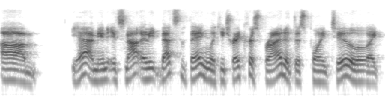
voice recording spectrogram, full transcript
um, yeah, I mean, it's not. I mean, that's the thing. Like, you trade Kris Bryant at this point too. Like,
